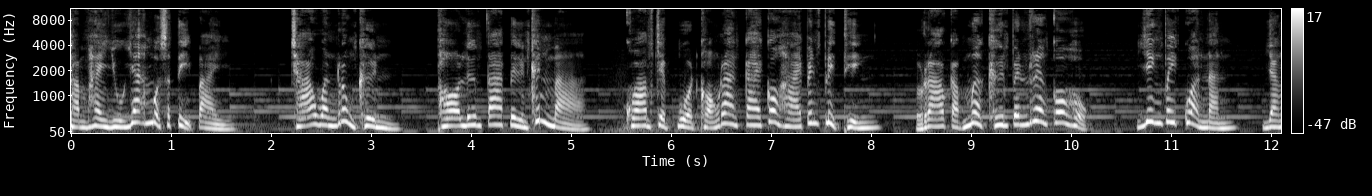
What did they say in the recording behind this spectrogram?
ทำให้ยูยะหมดสติไป เช้าวันรุ่งขึ้น พอลืมตาตื่นขึ้นมา ความเจ็บปวดของร่างกายก็หายเป็นปลิดทิ้ง ราวกับเมื่อคืนเป็นเรื่องโกหก ยิ่งไปกว่านั้น ยัง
